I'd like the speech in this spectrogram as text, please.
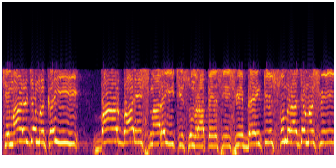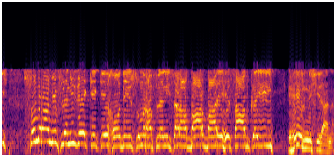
چی مال جمع کئی، بار بار اشمارئی چی سمرا پیسی شوی، بینکی سمرا جمع شوی، سمرا مفلنی دے کے کے خودی، سمرا فلنی سرا بار بار حساب کئی۔ ہیر نشیرانا۔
